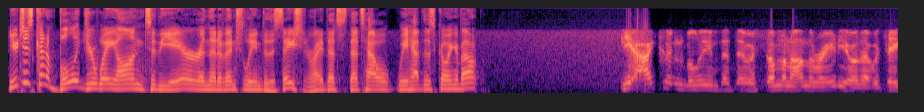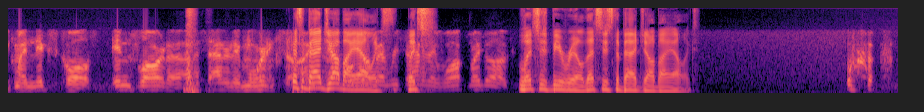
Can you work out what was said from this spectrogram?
you just kind of bullied your way on to the air and then eventually into the station, right? That's that's how we have this going about. Yeah, I couldn't believe that there was someone on the radio that would take my Knicks calls in Florida on a Saturday morning. So That's a bad I- job I by woke Alex. Every Let's- Saturday, walk my dog. Let's just be real. That's just a bad job by Alex. I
